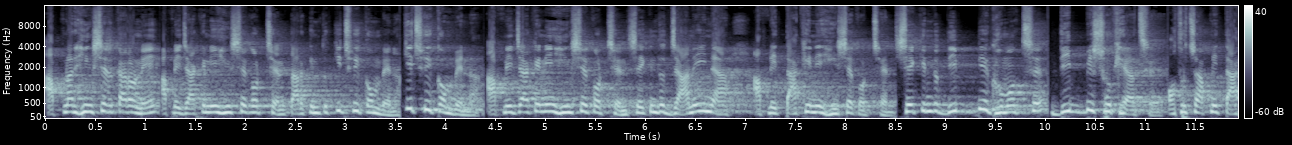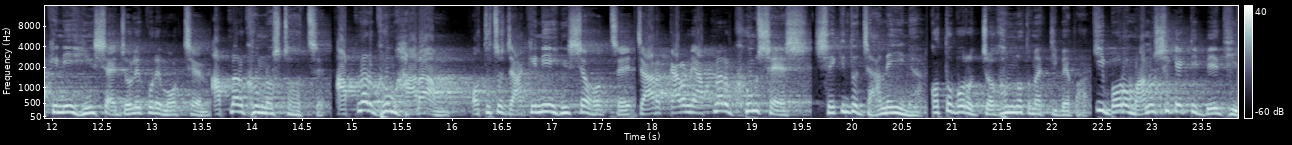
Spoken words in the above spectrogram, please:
আপনার হিংসের কারণে আপনি যাকে নিয়ে হিংসে করছেন, তার কিন্তু কিছুই কমবে না। কিছুই কমবে না। আপনি যাকে নিয়ে হিংসে করছেন, সে কিন্তু জানেই না আপনি তাকে নিয়ে হিংসা করছেন। সে কিন্তু দিব্যি ঘুমোচ্ছে, দিব্যি সুখে আছে। অথচ আপনি তাকে নিয়ে হিংসায় জ্বলে পড়ে মরছেন। আপনার ঘুম নষ্ট হচ্ছে। আপনার ঘুম হারাম, অথচ যাকে নিয়ে হিংসা হচ্ছে, যার কারণে আপনার ঘুম শেষ, সে কিন্তু জানেই না কত বড় জঘন্যতম একটি ব্যাপার। কি বড় মানসিক একটি বেধি,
